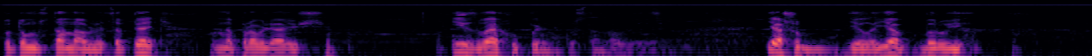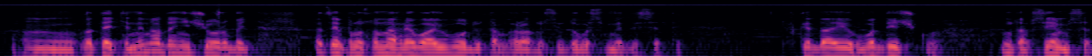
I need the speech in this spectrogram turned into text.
Потім встановлюється 5 направляюще. І зверху пильник встановлюється. Я що делаю? Я беру їх. От не треба нічого робити. А це просто нагріваю воду там градусів до 80. Вкидаю в водичку, ну там 70,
